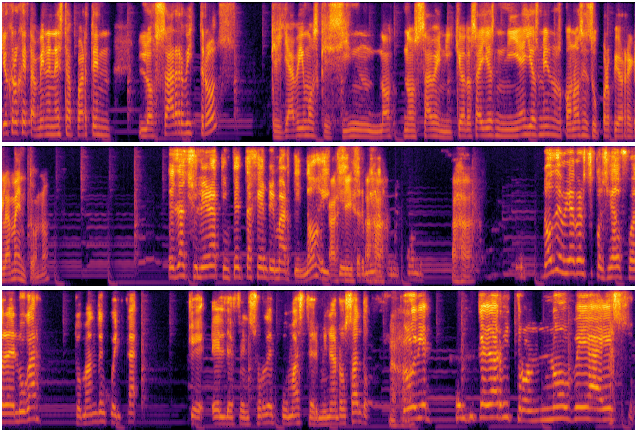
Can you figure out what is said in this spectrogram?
yo creo que también en esta parte los árbitros que ya vimos que sí no, no saben ni qué onda, o sea, ellos ni ellos mismos conocen su propio reglamento, ¿no? Es la chilena que intenta Henry Martin, ¿no? Y Así que es, termina ajá. No debería haberse considerado fuera de lugar, tomando en cuenta que el defensor de Pumas termina rozando. Muy bien, que el árbitro no vea eso,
